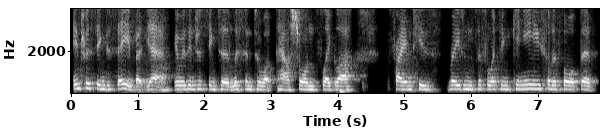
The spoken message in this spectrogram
interesting to see. But yeah, it was interesting to listen to what how Shawn Flegler framed his reason for selecting Kingy. He sort of thought that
